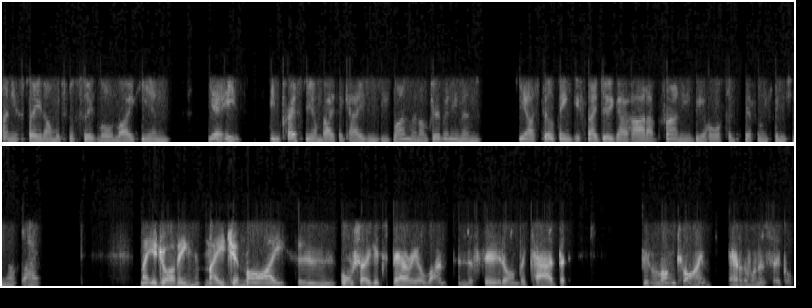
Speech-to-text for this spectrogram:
plenty of speed on which will suit Lord Loki. And yeah, he's impressed me on both occasions he's won when I've driven him. And yeah, I still think if they do go hard up front, he'll be a horse that's definitely finishing off late. Mate, you're driving Major Mai, who also gets barrier one and the third on the card, but been a long time out of the winner's circle.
